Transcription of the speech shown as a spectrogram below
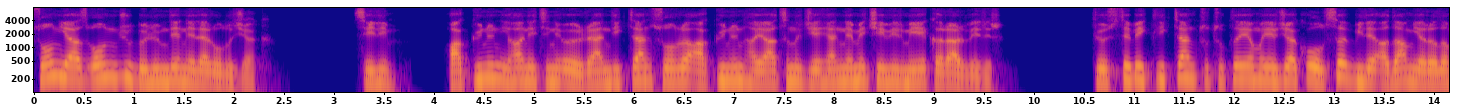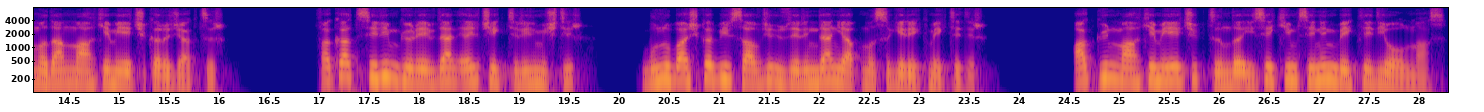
Son yaz 10. bölümde neler olacak? Selim, Akgün'ün ihanetini öğrendikten sonra Akgün'ün hayatını cehenneme çevirmeye karar verir. Köstebeklikten tutuklayamayacak olsa bile adam yaralamadan mahkemeye çıkaracaktır. Fakat Selim görevden el çektirilmiştir. Bunu başka bir savcı üzerinden yapması gerekmektedir. Akgün mahkemeye çıktığında ise kimsenin beklediği olmaz.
